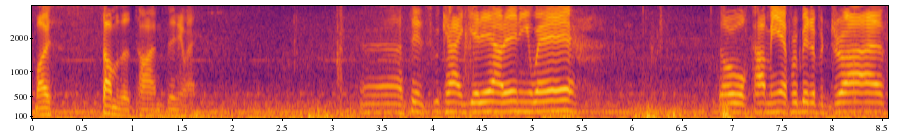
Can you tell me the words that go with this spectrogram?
Most, some of the times anyway. Uh, since we can't get out anywhere, thought we'll come here for a bit of a drive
